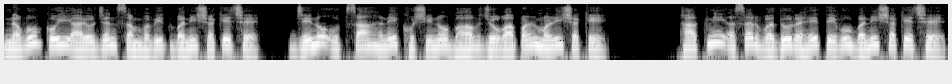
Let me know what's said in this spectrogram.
નવું કોઈ આયોજન સંભવિત બની શકે છે, જેનો ઉત્સાહ અને ખુશીનો ભાવ જોવા પણ મળી શકે. થાકની અસર વધુ રહે તેવું બની શકે છે.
